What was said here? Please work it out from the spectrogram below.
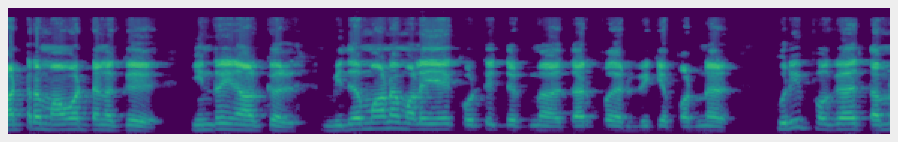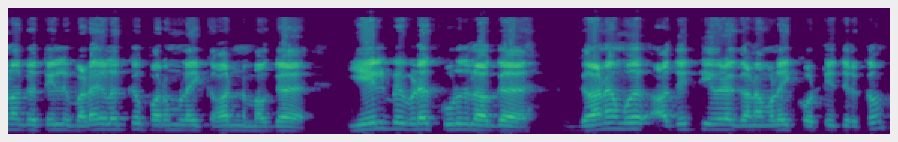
மற்ற மாவட்டங்களுக்கு இன்றைய நாட்கள் மிதமான மழையை கொட்டித்திருக்கும் தற்போது அறிவிக்கப்பட்டனர். குறிப்பாக தமிழகத்தில் வடகிழக்கு பருமழை காரணமாக இயல்பை விட கூடுதலாக கனமழை அதிதீவிர கனமழை கொட்டித்திருக்கும்.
